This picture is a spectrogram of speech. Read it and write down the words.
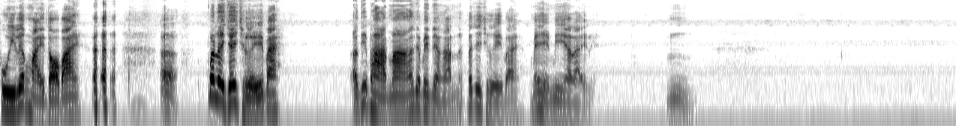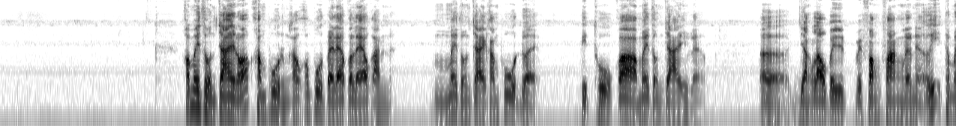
พูยเรื่องใหม่ต่อไป เออก็เลยเฉยเฉยๆไปอันที่ผ่านมาก็จะเป็นอย่างนั้น ก็เฉยเฉยๆไป ไม่เห็นมีอะไรเลย อืมเขาไม่สนใจหรอกคำพูดของเขาเขาพูดไปแล้วก็แล้วกัน ไม่สนใจคำพูดด้วย ผิดถูกก็ไม่สนใจอยู่แล้ว เอออย่างเราไปไปฟังฟังแล้วเนี่ยเอ้ยทำไม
